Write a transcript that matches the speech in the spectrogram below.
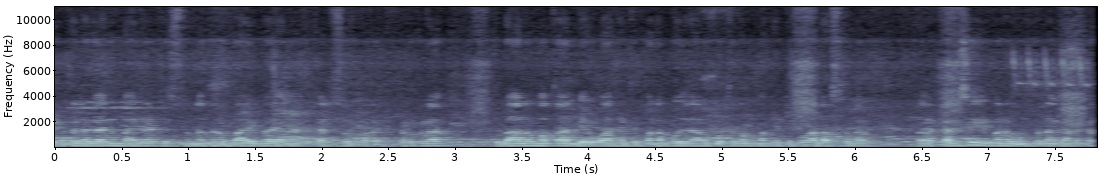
వ్యక్తులు కానీ మైనార్టీస్ ఉన్నందరూ బాయ్ బాయ్ అన్నట్టు కలిసి ఉంటారు ఇక్కడ కూడా కులాల మతాలు లేవు. వాళ్ళంటి మనం భోజనం అనుకుంటున్నాం మన ఇంటికి వాళ్ళు మనం కలిసి మనం ఉంటున్నాం కనుక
